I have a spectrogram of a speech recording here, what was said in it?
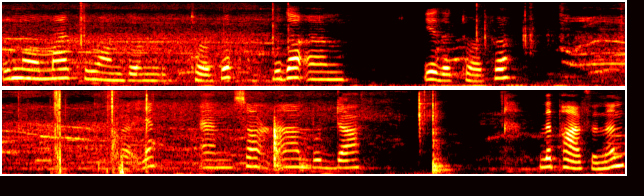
bu normal kullandığım bir törpü. Bu da um, yedek törpü. Böyle. Sonra burada ve parfümüm.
